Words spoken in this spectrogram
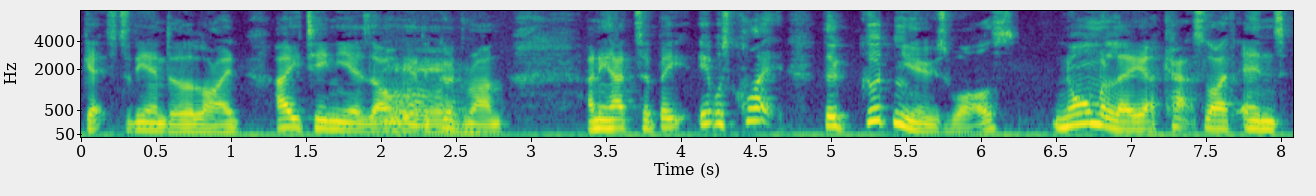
gets to the end of the line. 18 years old he had a good run and he had to be it was quite the good news was normally a cat's life ends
